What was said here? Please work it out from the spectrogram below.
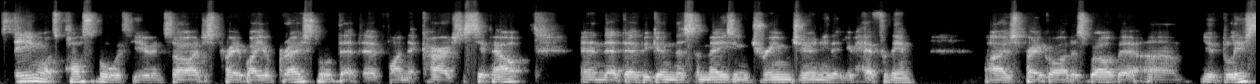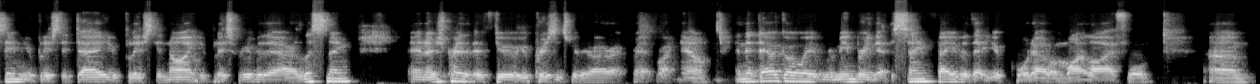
seeing what's possible with you. And so I just pray by your grace, Lord, that they'd find that courage to step out and that they begin this amazing dream journey that you have for them. I just pray, God, as well, that um, you bless them, you bless their day, you bless their night, you bless wherever they are listening. And I just pray that they feel your presence where they are at right now. And that they'll go away remembering that the same favor that you've poured out on my life or um,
